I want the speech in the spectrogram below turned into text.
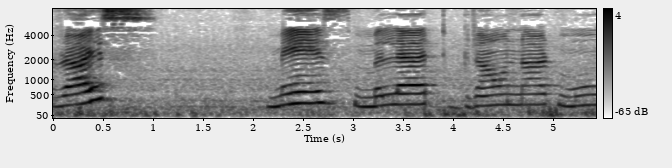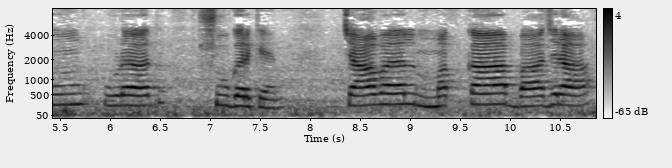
Rice maize millet groundnut moong urad sugar cane चावल, मक्का, बाजरा,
